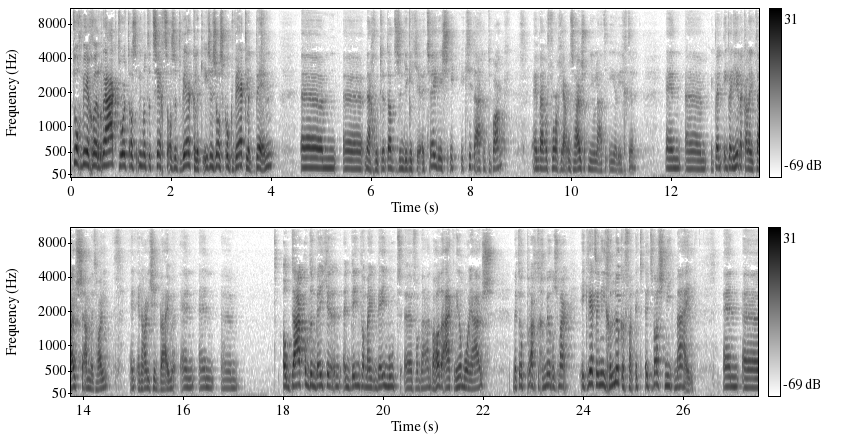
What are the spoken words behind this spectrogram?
toch weer geraakt word als iemand het zegt zoals het werkelijk is. En zoals ik ook werkelijk ben. Um, uh, nou goed, dat is een dingetje. Het tweede is, ik, ik zit eigenlijk op de bank. En we hebben vorig jaar ons huis opnieuw laten inrichten. En um, ik, ben, ik ben heerlijk alleen thuis samen met Harry. En, en Harry zit bij me. En, en ook daar komt een beetje een, een ding van mijn weemoed uh, vandaan. We hadden eigenlijk een heel mooi huis. Met ook prachtige meubels. Maar ik werd er niet gelukkig van. Het, het was niet mij. En uh,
